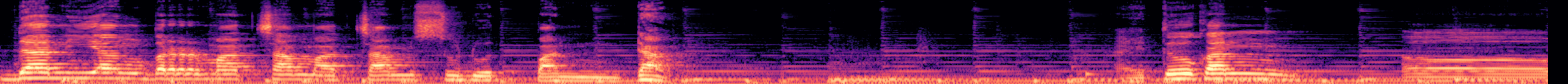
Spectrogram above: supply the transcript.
dan yang bermacam-macam sudut pandang. Nah, itu kan Eh,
